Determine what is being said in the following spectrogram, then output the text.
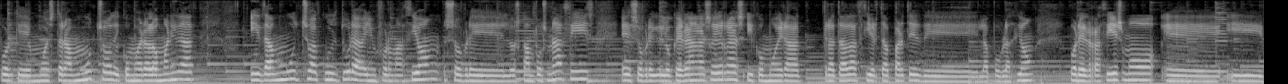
porque muestra mucho de cómo era la humanidad y da mucha cultura e información sobre los campos nazis, eh, sobre lo que eran las guerras y cómo era tratada cierta parte de la población por el racismo eh, y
